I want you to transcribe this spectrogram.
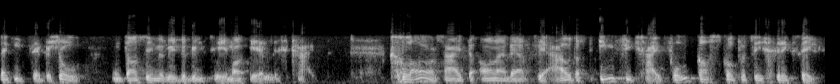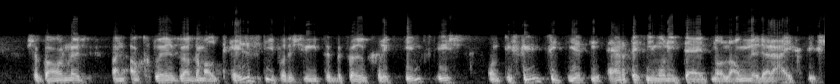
den gibt es eben schon. Und da sind wir wieder beim Thema Ehrlichkeit. Klar sagt der Alain Berset auch, dass die Impfung keine Vollkaskoversicherung sei. Schon gar nicht, wenn aktuell gerade mal die Hälfte der Schweizer Bevölkerung geimpft ist die viel zitierte Herdenimmunität noch lange nicht erreicht ist.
